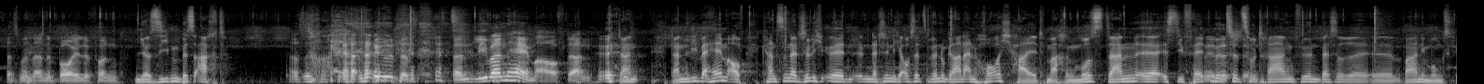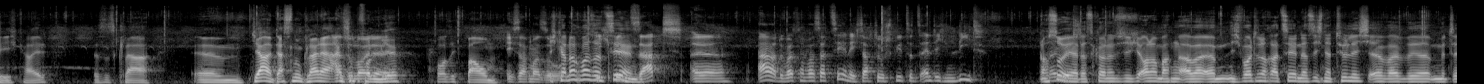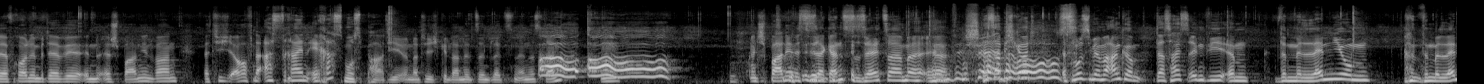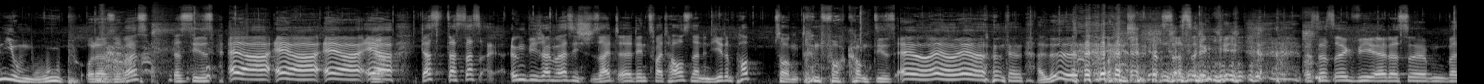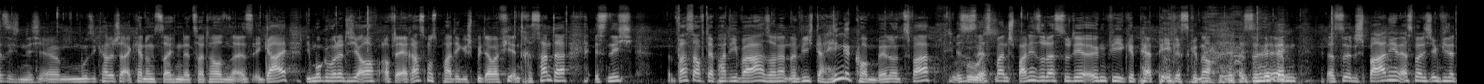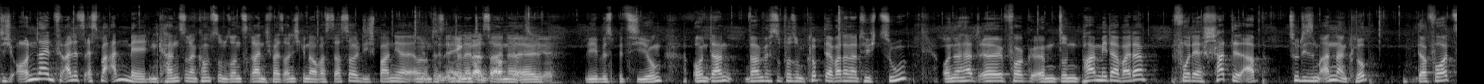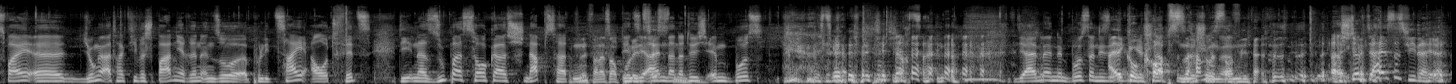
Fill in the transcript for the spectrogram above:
Dass man da eine Beule von. Ja, sieben bis acht. Achso, ja, na gut, das, dann lieber einen Helm auf dann. Dann, dann lieber Helm auf. Kannst du natürlich, äh, natürlich nicht aufsetzen, wenn du gerade einen Horchhalt machen musst. Dann äh, ist die Feldmütze stimmt. zu tragen für eine bessere äh, Wahrnehmungsfähigkeit. Das ist klar. Ähm, ja, das nur ein kleiner Also, Anschub von Leute, mir. Vorsicht, Baum. Ich sag mal so. Ich kann noch was Ich erzählen. bin satt. Äh, ah, du wolltest noch was erzählen. Ich dachte, du spielst jetzt endlich ein Lied. Ach so, ja, das kann ich natürlich auch noch machen. Aber ähm, ich wollte noch erzählen, dass ich natürlich, äh, weil wir mit der Freundin, mit der wir in äh, Spanien waren, natürlich auch auf einer astreinen Erasmus-Party äh, natürlich gelandet sind letzten Endes dann. Oh, In Spanien ist dieser ganz seltsame. Ja, das habe ich gehört. Das muss ich mir mal angucken. Das heißt irgendwie ähm, The Millennium. The Millennium Whoop oder sowas. Das ist dieses er, er, er, er. Das, das, das irgendwie scheinbar, weiß ich, seit äh, den 2000ern in jedem Pop-Song drin vorkommt. Dieses er, er, er. Und dann, hallo. Und dass das irgendwie, dass das irgendwie äh, das, ähm, weiß ich nicht, ähm, musikalische Erkennungszeichen der 2000er ist. Egal, die Mucke wurde natürlich auch auf, auf der Erasmus-Party gespielt, aber viel interessanter ist nicht, was auf der Party war, sondern wie ich da hingekommen bin. Und zwar ist es Fuß. erstmal in Spanien so, dass du dir irgendwie per genau, dass, du, ähm, dass du in Spanien erstmal dich irgendwie natürlich online für alles erstmal anmelden kannst und dann kommst du umsonst rein. Ich weiß auch nicht genau, was das soll. Die Spanier äh, und das in Internet England ist eine äh. Liebesbeziehung. Und dann waren wir so vor so einem Club, der war dann natürlich zu. Und dann hat äh, vor ähm, so ein paar Meter weiter vor der Shuttle ab zu diesem anderen Club. Davor zwei äh, junge, attraktive Spanierinnen in so äh, Polizei-Outfits, die in der Super Soaker Schnaps hatten. Waren das auch den sie einen dann natürlich im Bus. Das. Die einem in dem Bus dann diese eklige Schnapsmischung. ähm. Ah, stimmt, da ist es wieder, ja.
